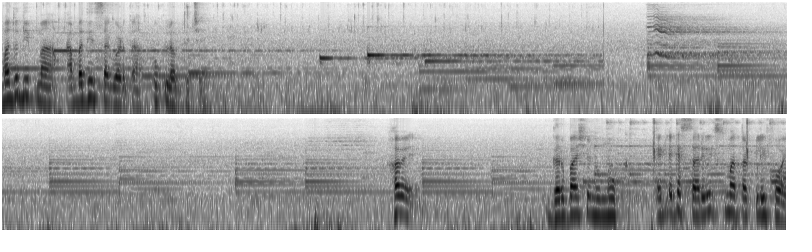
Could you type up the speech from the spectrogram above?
મધુદીપમાં આ બધી સગવડતા ઉપલબ્ધ છે. હવે, ગર્ભાશયનું મુખ એટલે કે સર્વિક્સમાં તકલીફ હોય,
